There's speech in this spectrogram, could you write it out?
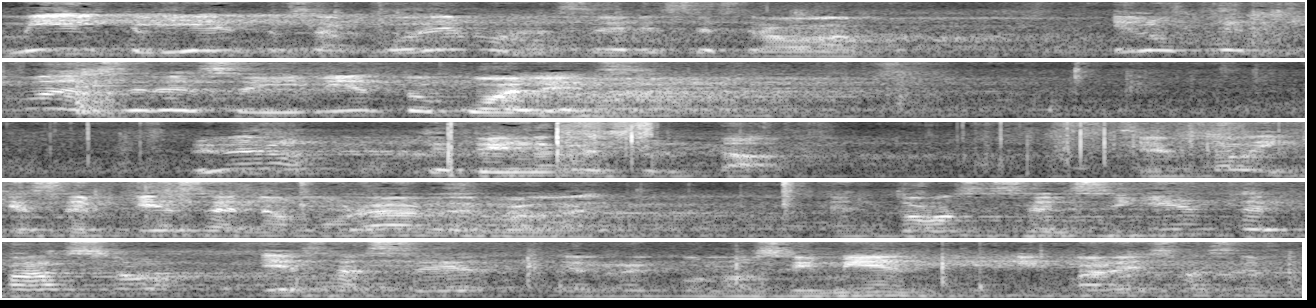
mil clientes, o sea, podemos hacer ese trabajo. El objetivo de hacer el seguimiento, ¿cuál es? Primero, que tenga resultados, ¿cierto? Y que se empiece a enamorar del Herbalife. Entonces, el siguiente paso es hacer el reconocimiento. Y para eso hacemos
